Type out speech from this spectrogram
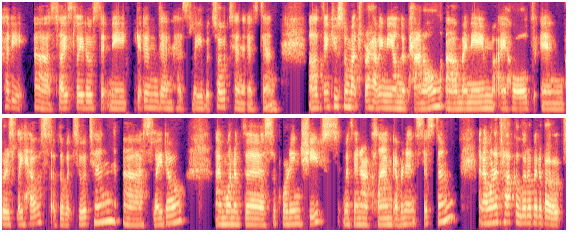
Hadi uh, Sydney Gidimt'en Hesley Wet'suwet'en Isden. Uh, thank you so much for having me on the panel. Uh, my name I hold in Grizzly House of the Wet'suwet'en, uh, Slato. I'm one of the supporting chiefs within our clan governance system. And I want to talk a little bit about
